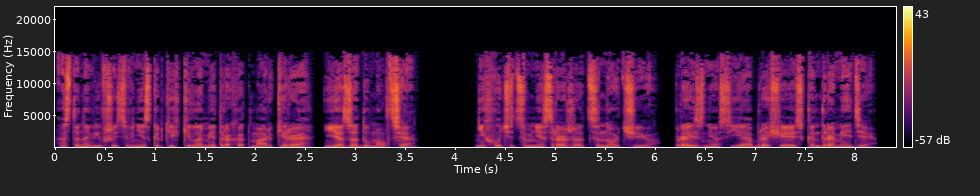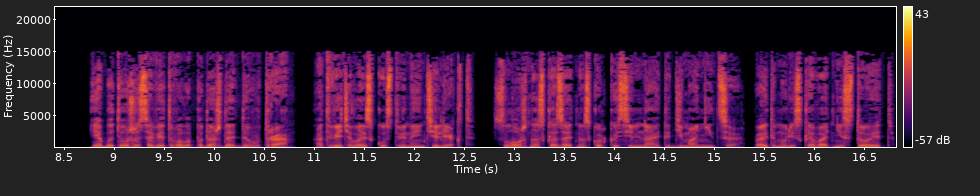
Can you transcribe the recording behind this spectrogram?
Остановившись в нескольких километрах от маркера, я задумался. «Не хочется мне сражаться ночью», — произнес я, обращаясь к Андромеде. «Я бы тоже советовала подождать до утра», — ответила искусственный интеллект. Сложно сказать, насколько сильна эта демоница, поэтому рисковать не стоит.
